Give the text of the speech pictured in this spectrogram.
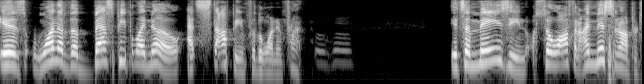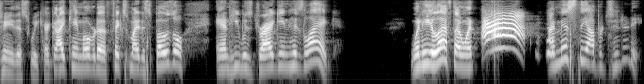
is one of the best people I know at stopping for the one in front. It's amazing. So often, I missed an opportunity this week. A guy came over to fix my disposal, and he was dragging his leg. When he left, I went, ah! I missed the opportunity.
